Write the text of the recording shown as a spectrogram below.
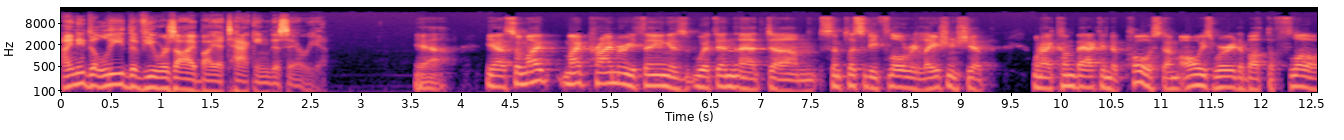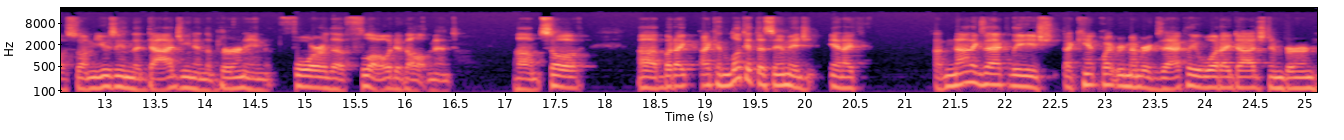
I need to lead the viewer's eye by attacking this area. Yeah. Yeah. So my my primary thing is within that um, simplicity flow relationship. When I come back into post, I'm always worried about the flow. So I'm using the dodging and the burning for the flow development. Um, so, uh, but I, I can look at this image and I I'm not exactly, I can't quite remember exactly what I dodged and burned,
